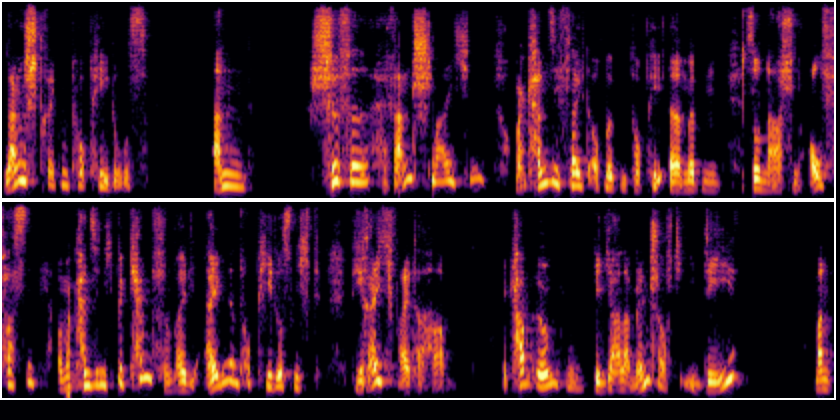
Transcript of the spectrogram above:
Langstreckentorpedos an Schiffe heranschleichen. Man kann sie vielleicht auch mit dem, Torpe äh, mit dem Sonar schon auffassen, aber man kann sie nicht bekämpfen, weil die eigenen Torpedos nicht die Reichweite haben. Da kam irgendein genialer Mensch auf die Idee, man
